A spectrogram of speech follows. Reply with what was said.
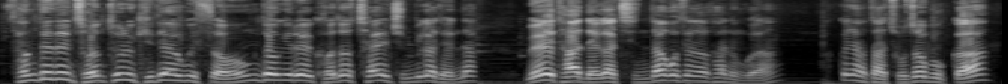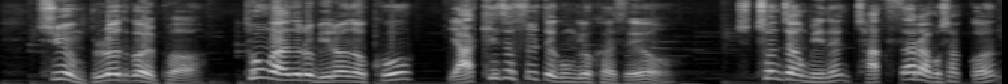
상대는 전투를 기대하고 있어. 엉덩이를 걷어차일 준비가 됐나? 왜 다 내가 진다고 생각하는 거야? 그냥 다 조져볼까? 쉬움 블러드 걸퍼. 통 안으로 밀어넣고 약해졌을 때 공격하세요. 추천 장비는 작사라고 샷건.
